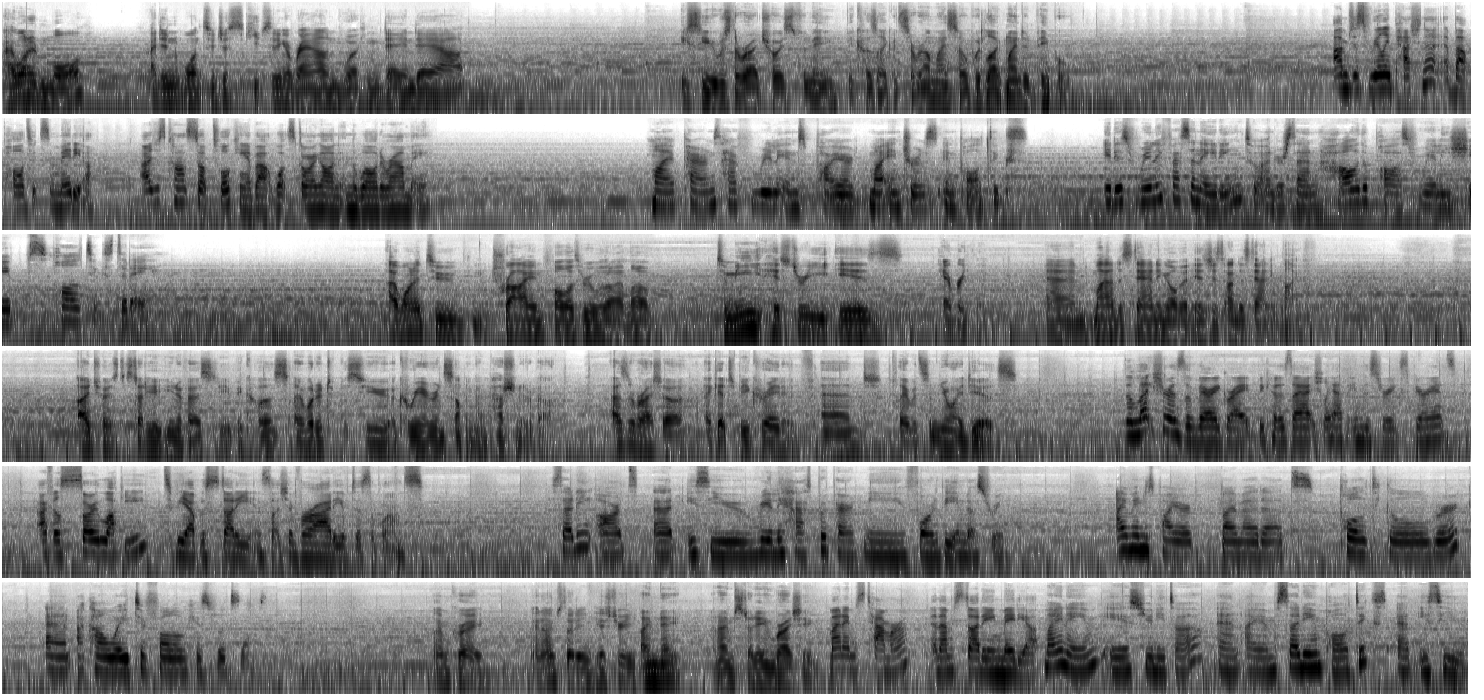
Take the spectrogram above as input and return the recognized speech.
I wanted more. I didn't want to just keep sitting around working day in, day out. ECU was the right choice for me because I could surround myself with like-minded people. I'm just really passionate about politics and media. I just can't stop talking about what's going on in the world around me. My parents have really inspired my interest in politics. It is really fascinating to understand how the past really shapes politics today. I wanted to try and follow through with what I love. To me, history is everything, and my understanding of it is just understanding life. I chose to study at university because I wanted to pursue a career in something I'm passionate about. As a writer, I get to be creative and play with some new ideas. The lecturers are very great because they actually have industry experience. I feel so lucky to be able to study in such a variety of disciplines. Studying arts at ECU really has prepared me for the industry. I'm inspired by my dad's political work and I can't wait to follow his footsteps. I'm Craig, and I'm studying history. I'm Nate, and I'm studying writing. My name is Tamra, and I'm studying media. My name is Yunnita, and I am studying politics at ECU.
